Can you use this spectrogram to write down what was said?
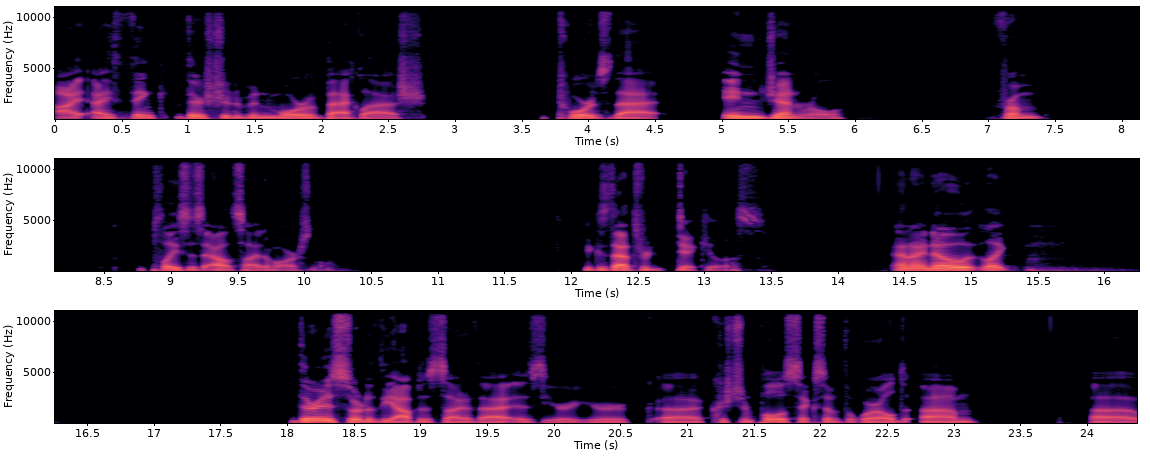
I I think there should have been more of backlash towards that in general from places outside of Arsenal. Because that's ridiculous. And I know like there is sort of the opposite side of that is your your uh, Christian Pulisic of the world um uh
